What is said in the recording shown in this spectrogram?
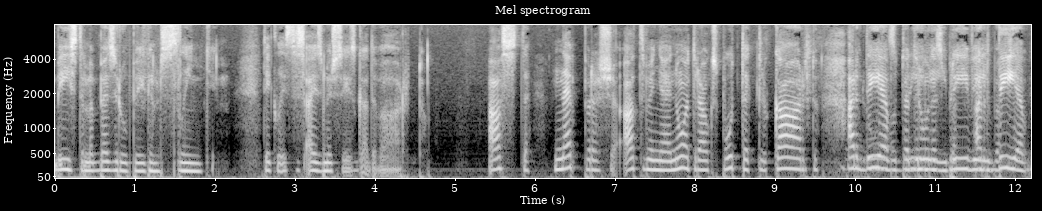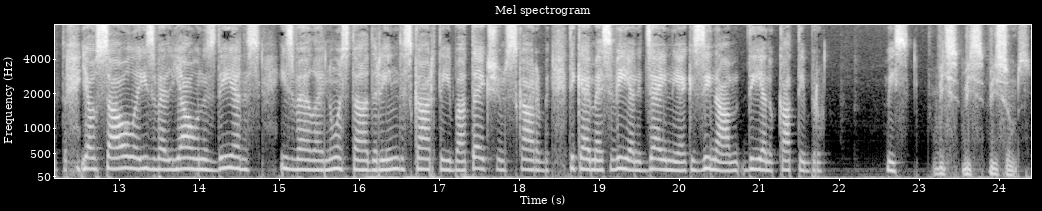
bīstama bezrūpīgam sliņķim, tiklīdz tas aizmirsīs gada vārtu. Aste nepraša atmiņai notrauks putekļu kārtu, ar dievu tad runas brīvība, ar dievu. Jau saule izvēl jaunas dienas, izvēlē nostāda rindas kārtībā, teikšu jums skarbi, tikai mēs vieni dzēnieki zinām dienu katibru. Viss. Viss, viss, visums,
